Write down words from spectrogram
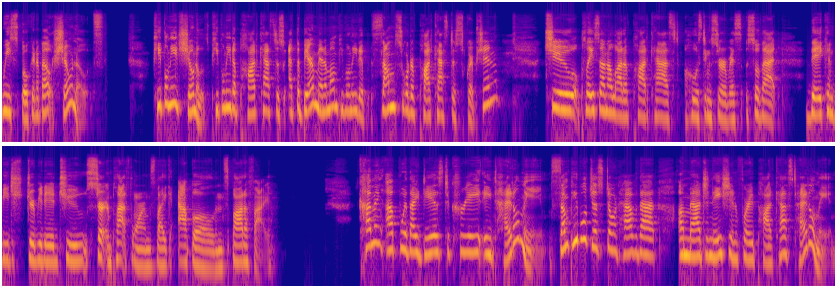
we've spoken about show notes. People need show notes. People need a podcast. At the bare minimum, people need a, some sort of podcast description to place on a lot of podcast hosting service so that they can be distributed to certain platforms like Apple and Spotify coming up with ideas to create a title name. Some people just don't have that imagination for a podcast title name.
